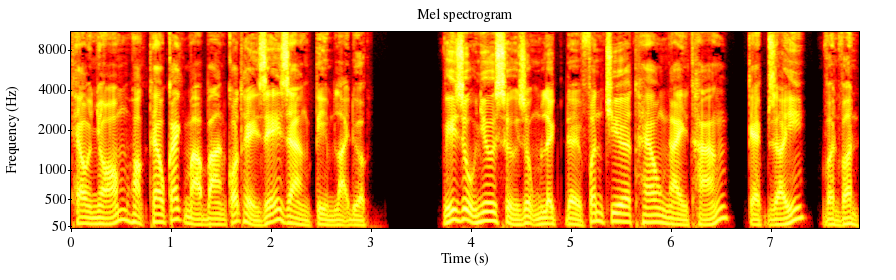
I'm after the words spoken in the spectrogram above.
theo nhóm hoặc theo cách mà bạn có thể dễ dàng tìm lại được. Ví dụ như sử dụng lịch để phân chia theo ngày tháng, kẹp giấy, vân vân.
